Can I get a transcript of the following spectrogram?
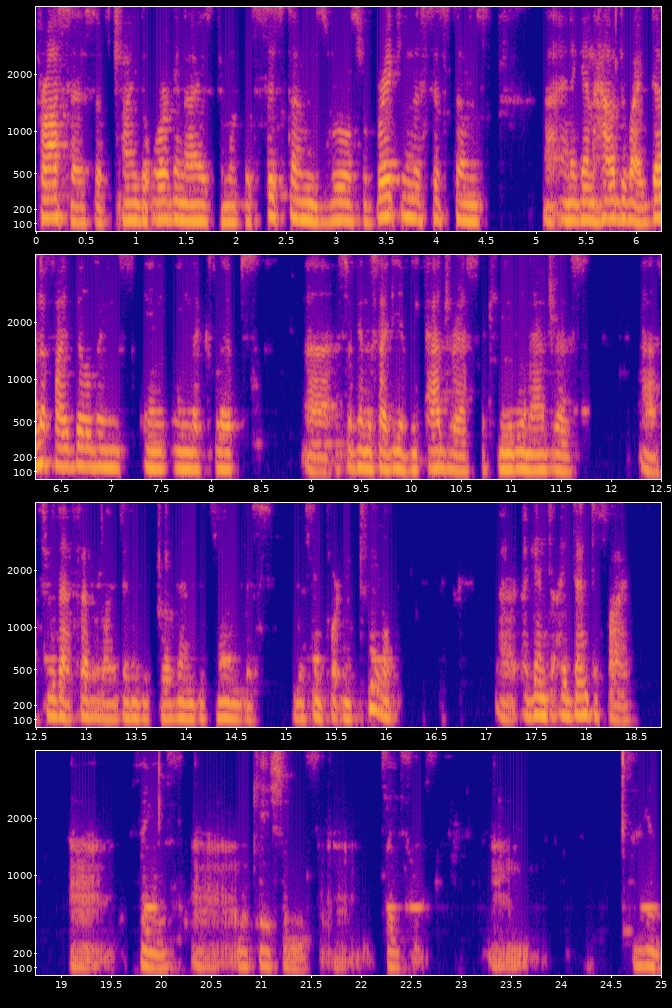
process of trying to organize, come up with systems, rules for breaking the systems, uh, and again, how do to identify buildings in, in the clips. Uh, so again, this idea of the address, the Canadian address, uh, through that federal identity program became this, this important tool, uh, again, to identify uh, things, locations, places. Um, Again,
